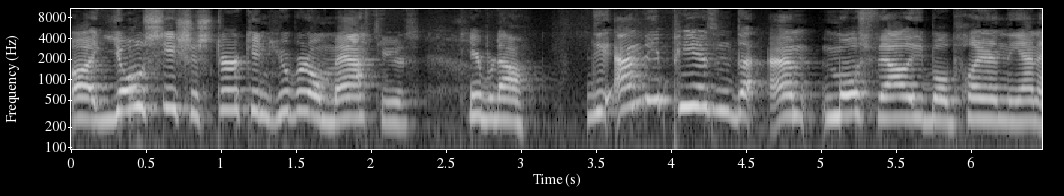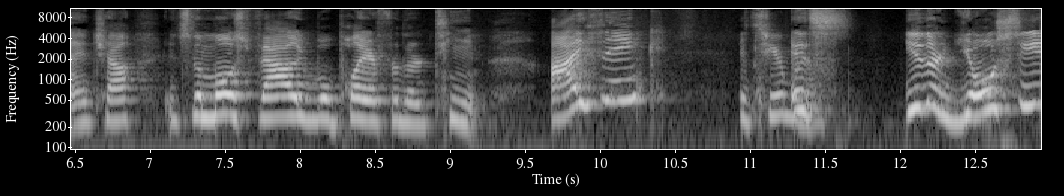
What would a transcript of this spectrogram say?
Uh, Josi Shesterkin, Huberdeau Matthews. But The MVP isn't the um, most valuable player in the NHL. It's the most valuable player for their team. I think It's it's either Josi,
